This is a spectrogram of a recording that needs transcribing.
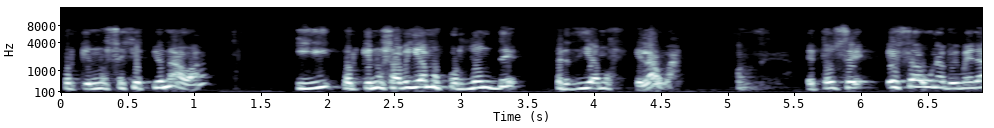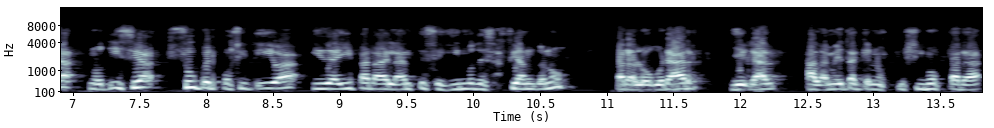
porque no se gestionaba y porque no sabíamos por dónde perdíamos el agua. Entonces, esa es una primera noticia súper positiva y de ahí para adelante seguimos desafiándonos para lograr llegar a la meta que nos pusimos para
